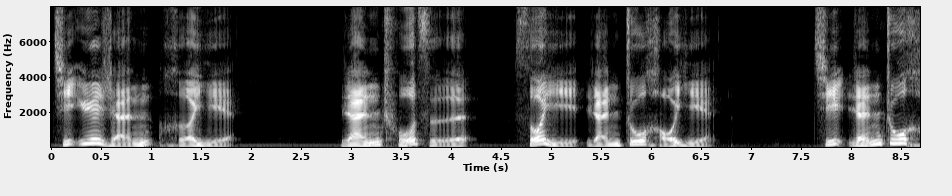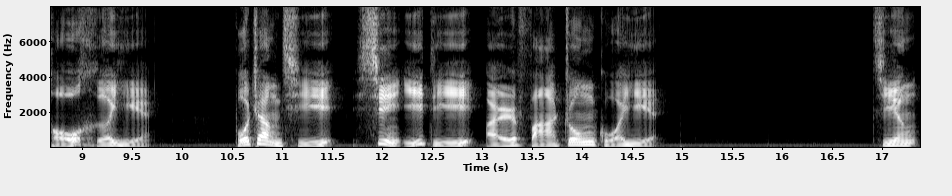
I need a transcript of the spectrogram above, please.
其曰人何也？人楚子，所以人诸侯也。其人诸侯何也？不正其信夷狄而伐中国也。经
